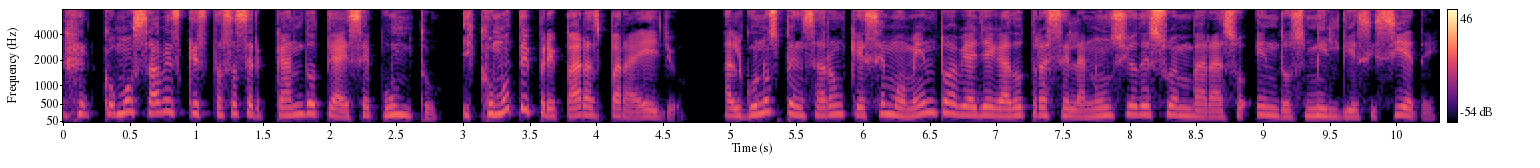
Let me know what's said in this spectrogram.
¿Cómo sabes que estás acercándote a ese punto? ¿Y cómo te preparas para ello? Algunos pensaron que ese momento había llegado tras el anuncio de su embarazo en 2017,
